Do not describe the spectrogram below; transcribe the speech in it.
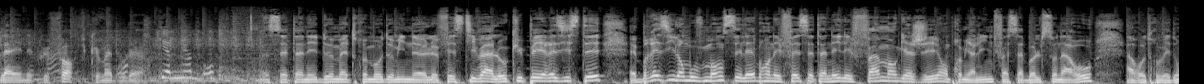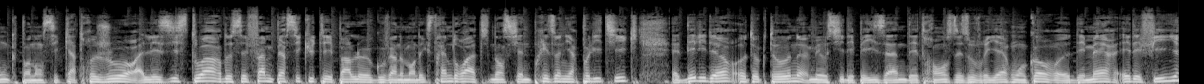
La haine est plus forte que ma douleur. Cette année, deux maîtres mots dominent le festival. Occuper et résister. Brésil en mouvement célèbre en effet cette année les femmes engagées en première ligne face à Bolsonaro. À retrouver donc pendant ces quatre jours les histoires de ces femmes persécutées par le gouvernement d'extrême droite, d'anciennes prisonnières politiques, des leaders autochtones, mais aussi des paysannes, des trans, des ouvrières ou encore des mères et des filles.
